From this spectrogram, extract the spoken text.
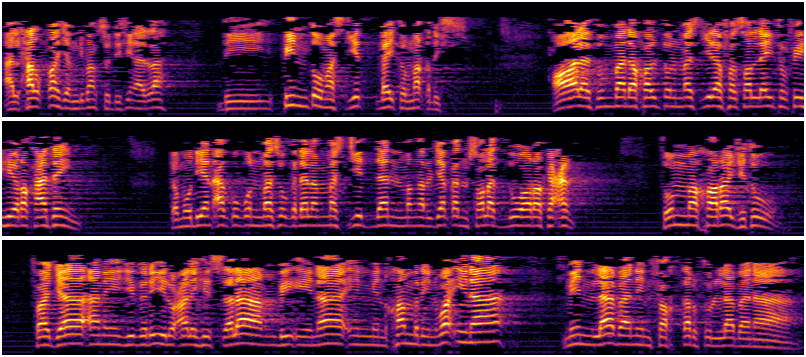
Al-halqah yang dimaksud di sini adalah di pintu masjid Baitul Maqdis. Qala thumma dakhaltul masjid fa sallaitu fihi rak'atain. Kemudian aku pun masuk ke dalam masjid dan mengerjakan salat dua rakaat. Thumma kharajtu faja'ani Jibril alaihi salam bi ina'in min khamrin wa ina min labanin fakhtartul labana.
